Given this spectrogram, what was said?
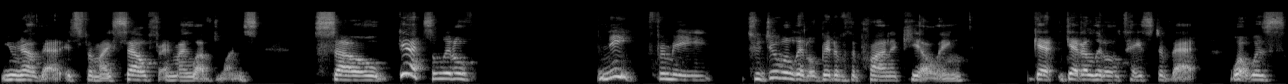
You know that it's for myself and my loved ones. So yeah, it's a little neat for me to do a little bit of the pranic healing, get get a little taste of that. What was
